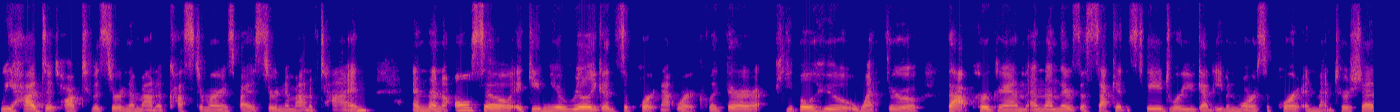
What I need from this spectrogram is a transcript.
we had to talk to a certain amount of customers by a certain amount of time and then also it gave me a really good support network. Like there are people who went through that program and then there's a second stage where you get even more support and mentorship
